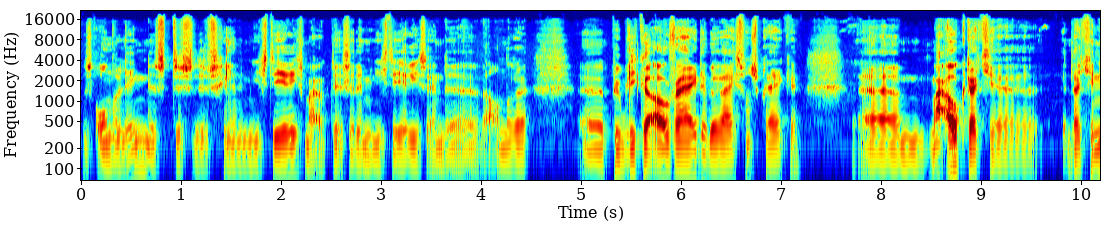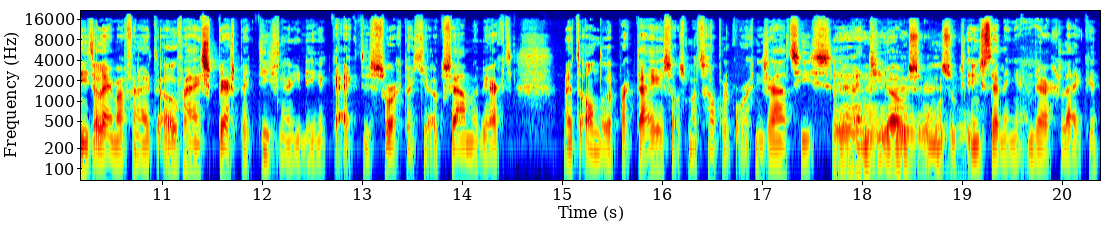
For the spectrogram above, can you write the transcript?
Dus onderling, dus tussen de verschillende ministeries, maar ook tussen de ministeries en de, de andere publieke overheden, bij wijze van spreken. Ehm, maar ook dat je, dat je niet alleen maar vanuit het overheidsperspectief naar die dingen kijkt. Dus zorg dat je ook samenwerkt met andere partijen, zoals maatschappelijke organisaties, eh, Ja, NGO's, ja, ja, ja. onderzoeksinstellingen en dergelijke.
